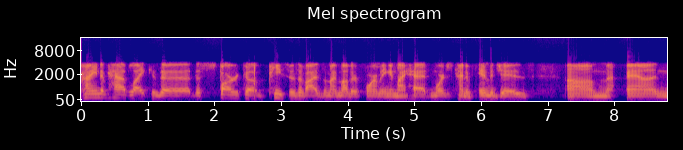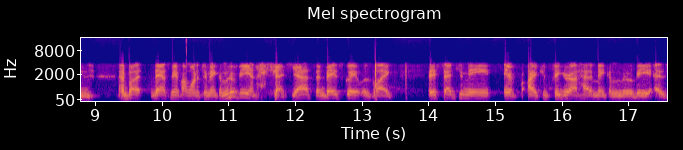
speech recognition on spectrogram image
kind of had like the the spark of pieces of Eyes of My Mother forming in my head, more just kind of images. Um, and and but they asked me if I wanted to make a movie, and I said yes. And basically, it was like they said to me if I could figure out how to make a movie as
